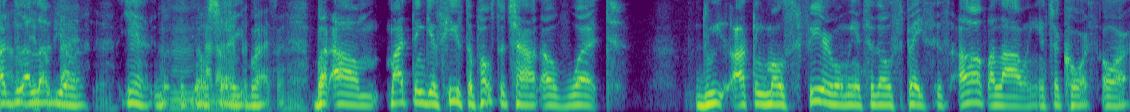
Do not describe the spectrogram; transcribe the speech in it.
I, do. I don't love your empathize, yeah. but, you know, I don't shade, but but um, my thing is he's the poster child of what do we, I think most fear when we enter those spaces of allowing intercourse or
